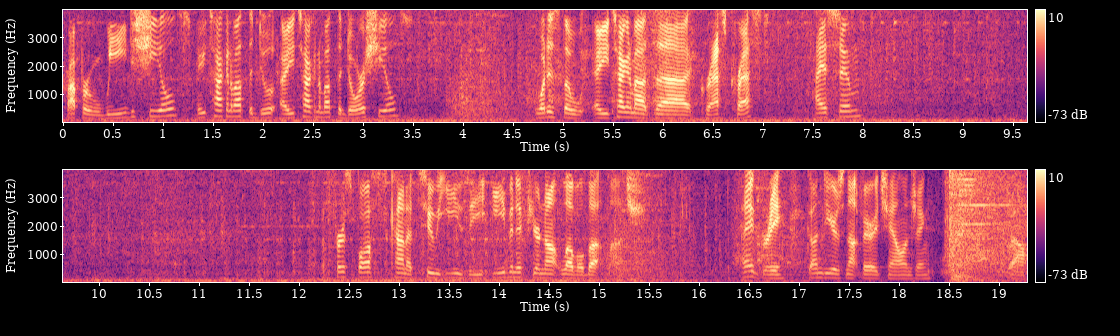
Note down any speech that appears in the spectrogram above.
Proper weed shields? Are you talking about the do are you talking about the door shields? What is the... Are you talking about uh, Grass Crest, I assume? The first boss is kind of too easy, even if you're not leveled up much. I agree. Gundyr's not very challenging. Well,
